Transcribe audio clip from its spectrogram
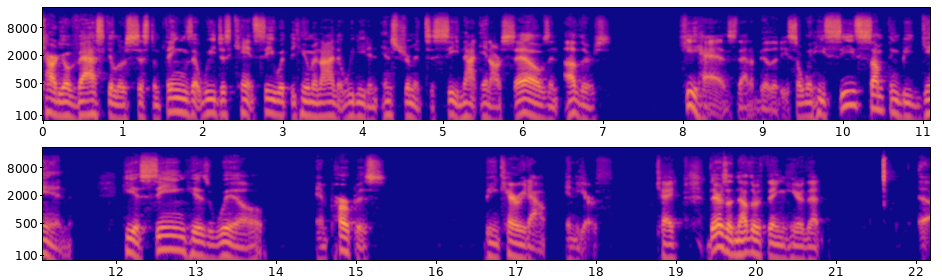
cardiovascular system. Things that we just can't see with the human eye that we need an instrument to see, not in ourselves and others. He has that ability. So when he sees something begin, he is seeing his will and purpose being carried out in the earth. Okay. There's another thing here that uh,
